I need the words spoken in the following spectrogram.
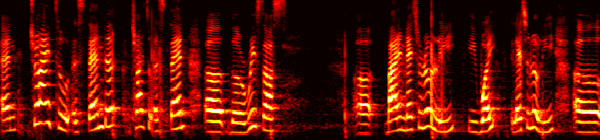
And try to extend, try to extend uh, the resource uh, bilaterally, way, laterally, uh,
